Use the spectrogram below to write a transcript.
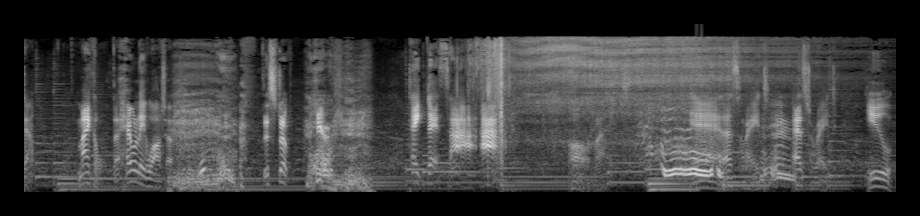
down. Michael, the holy water. This stuff. Here. Take this. Ah, ah. All right. Yeah, that's right. That's right. You,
